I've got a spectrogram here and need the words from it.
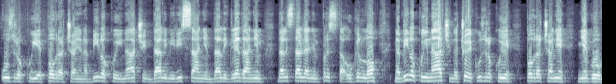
uzrokuje povraćanje na bilo koji način, da li mirisanjem, da li gledanjem, da li stavljanjem prsta u grlo, na bilo koji način da čovjek uzrokuje povraćanje, njegov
